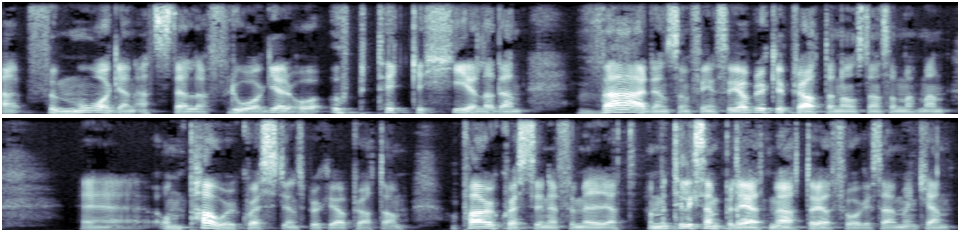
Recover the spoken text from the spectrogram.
eh, förmågan att ställa frågor och upptäcka hela den världen som finns. Och jag brukar prata någonstans om att man eh, om power questions brukar jag prata om. Och power question är för mig att, ja, men till exempel är ett möte och jag frågar så här, men Ken,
